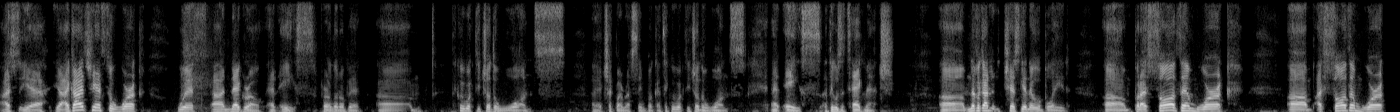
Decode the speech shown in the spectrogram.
I s- yeah yeah I got a chance to work with uh, Negro at Ace for a little bit. Um, I think we worked each other once. I checked my wrestling book. I think we worked each other once at Ace. I think it was a tag match. Um, never got a chance to get into a blade, um, but I saw them work. Um, I saw them work.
